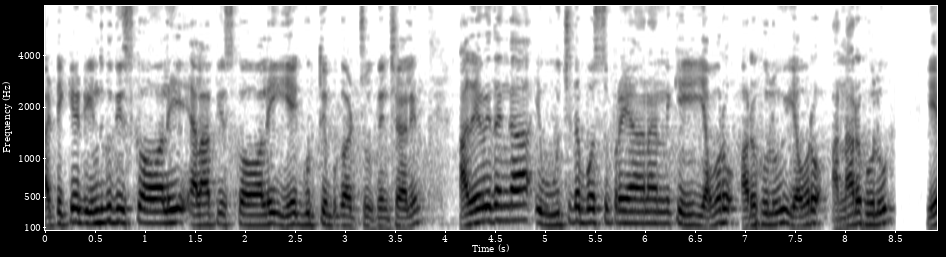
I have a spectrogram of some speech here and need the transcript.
ఆ టికెట్ ఎందుకు తీసుకోవాలి? ఎలా తీసుకోవాలి? ఏ గుర్తింపు కార్డు చూపించాలి? అదేవిధంగా ఈ ఉచిత బస్సు ప్రయాణానికి ఎవరు అర్హులు? ఎవరు అనర్హులు? ఏ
